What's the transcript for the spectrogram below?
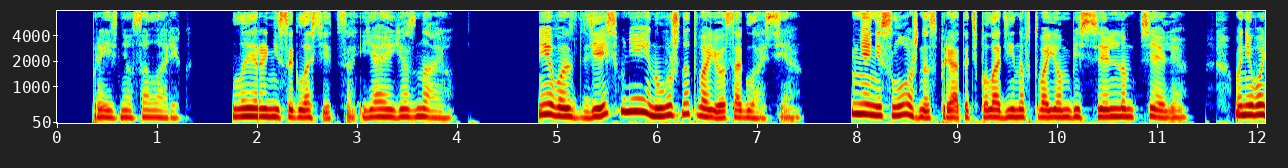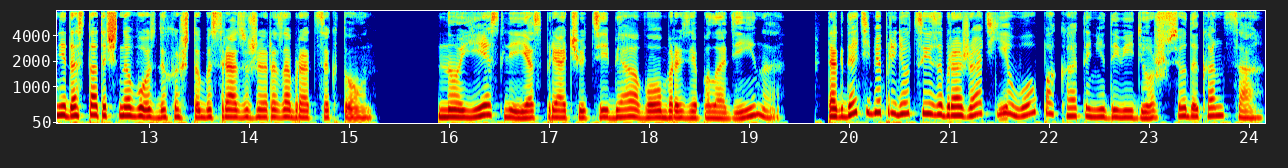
— произнес Аларик. «Лейра не согласится, я ее знаю. И вот здесь мне и нужно твое согласие. Мне несложно спрятать паладина в твоем бессильном теле. У него недостаточно воздуха, чтобы сразу же разобраться, кто он. Но если я спрячу тебя в образе паладина, тогда тебе придется изображать его, пока ты не доведешь все до конца.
